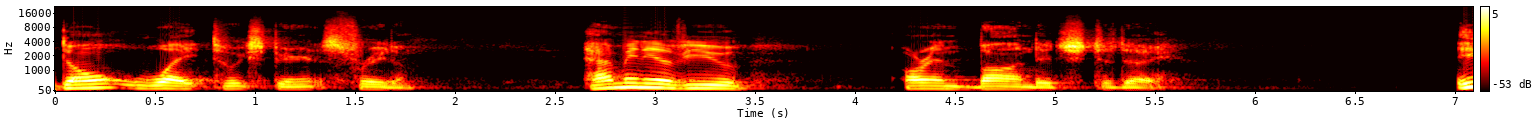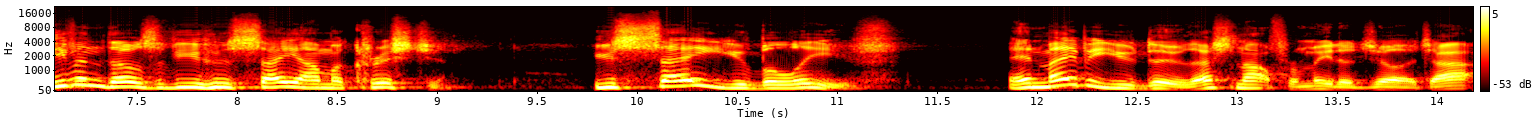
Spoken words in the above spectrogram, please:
don't wait to experience freedom. How many of you are in bondage today? Even those of you who say, I'm a Christian, you say you believe, and maybe you do. That's not for me to judge. I,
